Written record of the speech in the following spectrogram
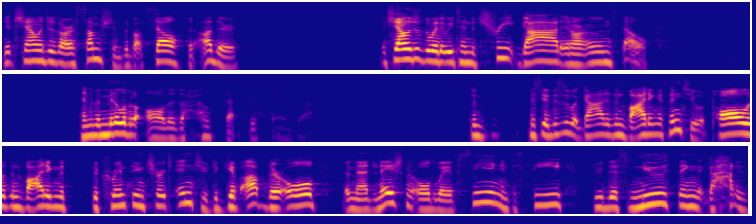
it challenges our assumptions about self and others. It challenges the way that we tend to treat God and our own self. And in the middle of it all, there's a hope that sustains us. So this is what God is inviting us into, what Paul is inviting the, the Corinthian church into, to give up their old imagination, their old way of seeing, and to see through this new thing that God is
